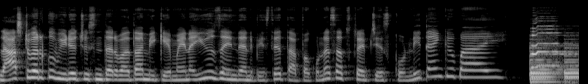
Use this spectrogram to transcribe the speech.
లాస్ట్ వరకు వీడియో చూసిన తర్వాత మీకు ఏమైనా యూజ్ అయింది అనిపిస్తే తప్పకుండా సబ్స్క్రైబ్ చేసుకోండి. Thank you. బాయ్.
